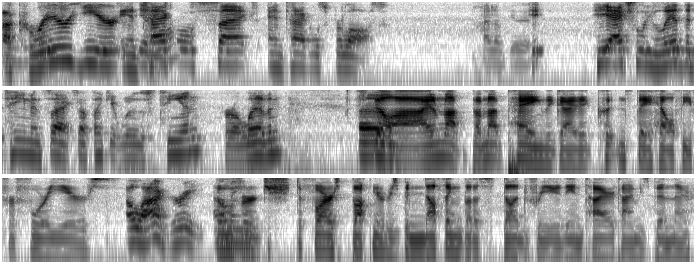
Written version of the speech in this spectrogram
a career year in tackles, sacks, and tackles for loss. I don't get it. He- He actually led the team in sacks. I think it was ten or eleven. Still, Um, I, I'm not. I'm not paying the guy that couldn't stay healthy for four years Oh, I agree. I mean, over J- DeForest Buckner, who's been nothing but a stud for you the entire time he's been there.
